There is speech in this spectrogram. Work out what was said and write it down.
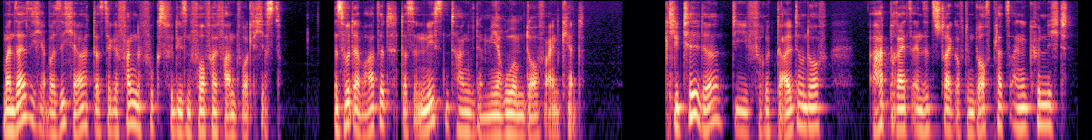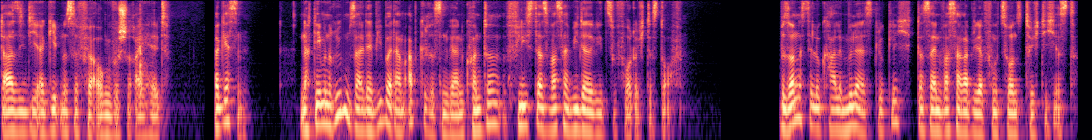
Man sei sich aber sicher, dass der gefangene Fuchs für diesen Vorfall verantwortlich ist. Es wird erwartet, dass in den nächsten Tagen wieder mehr Ruhe im Dorf einkehrt. Clotilde, die verrückte Alte im Dorf, hat bereits einen Sitzstreik auf dem Dorfplatz angekündigt, da sie die Ergebnisse für Augenwischerei hält. Vergessen. Nachdem in Rübensaal der Biberdamm abgerissen werden konnte, fließt das Wasser wieder wie zuvor durch das Dorf. Besonders der lokale Müller ist glücklich, dass sein Wasserrad wieder funktionstüchtig ist.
